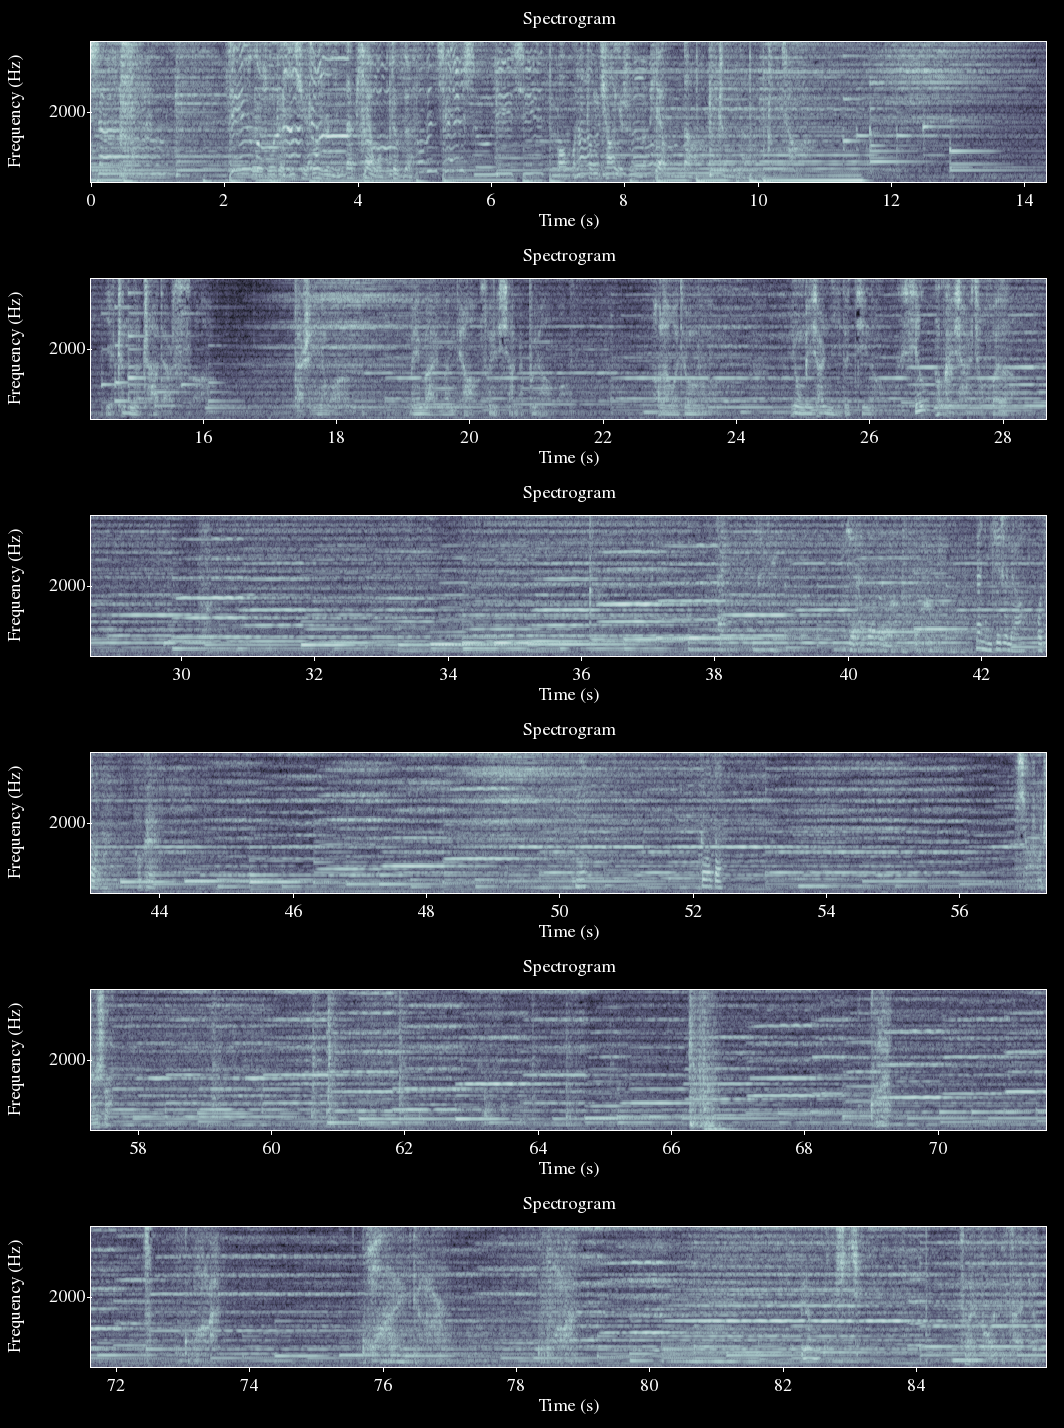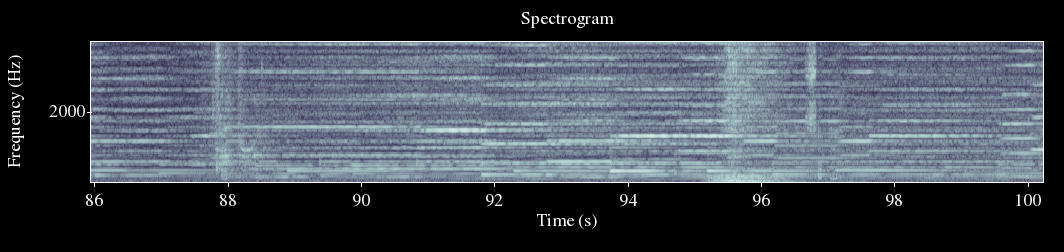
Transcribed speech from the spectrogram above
所以说这一切都是你们在骗我们，对不对？包括那中枪也是你们骗我们的。真的中枪了，也真的差点死了。但是因为我没买门票，所以下面不要我。后来我就用了一下你的技能，行，一下就回来了。那你们接着聊，我走了。OK。你跟我走。小时候真帅。快点儿，过来。让我再失去你？再也不会离开你了，再也不会。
